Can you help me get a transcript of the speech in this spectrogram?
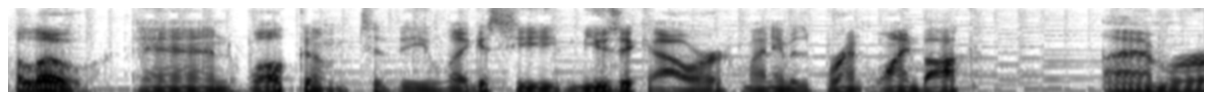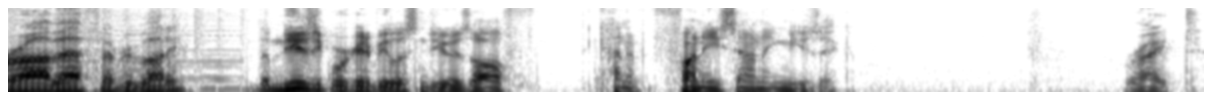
Hello, and welcome to the Legacy Music Hour. My name is Brent Weinbach. I am Rob F. Everybody. The music we're going to be listening to is all f- kind of funny sounding music. Right.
